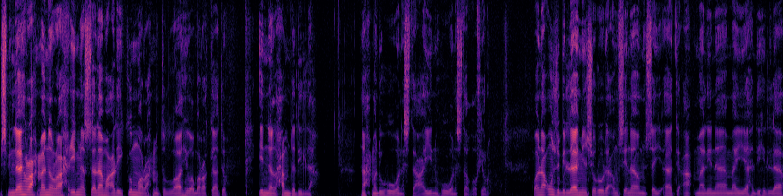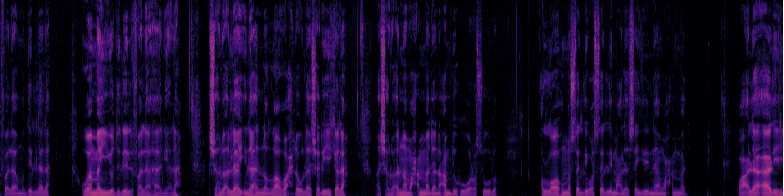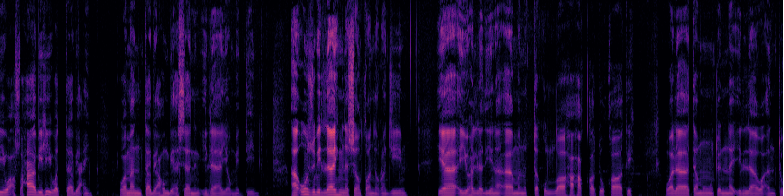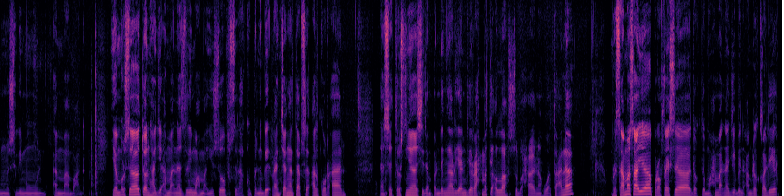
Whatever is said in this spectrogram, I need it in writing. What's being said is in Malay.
Bismillahirrahmanirrahim. Assalamualaikum warahmatullahi wabarakatuh. Innal hamdalillah nahmaduhu wa nasta'inuhu wa nastaghfiruh. Wa na'udzu billahi min shururi anfusina wa min sayyiati a'malina man yahdihillahu fala mudilla lah wa man yudlil fala hadiya lah. Asyhadu an la ilaha illallah wahdahu la syarika lah wa asyhadu anna Muhammadan 'abduhu wa rasuluh. Allahumma salli wa sallim ala sayyidina Muhammad wa ala alihi wa ashabihi wat tabi'in wa man tabi'ahum bi ihsanin ila yaumiddin. A'udzu billahi minasyaitonir rajim. يا أيها الذين آمنوا اتقوا الله حق تقاته ولا تموتن إلا وأنتم مسلمون أما بعد Yang berusaha Tuan Haji Ahmad Nazri Muhammad Yusof selaku penerbit rancangan tafsir Al-Quran dan seterusnya sidang pendengar yang dirahmati Allah Subhanahu wa taala. Bersama saya Profesor Dr. Muhammad Najib bin Abdul Qadir,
